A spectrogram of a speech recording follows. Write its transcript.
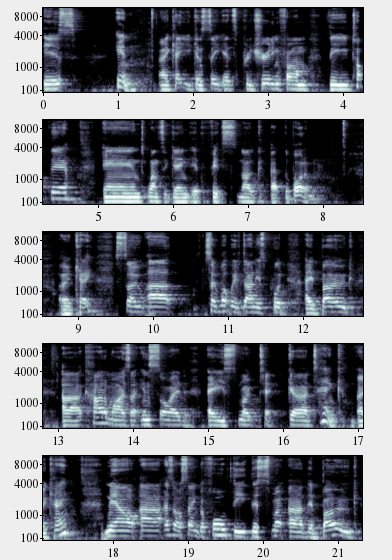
is in. Okay, you can see it's protruding from the top there, and once again, it fits snug at the bottom. Okay, so uh, so what we've done is put a Boge uh, cartomizer inside a SmokTech uh, tank. Okay, now uh, as I was saying before, the the smoke uh, the Boge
